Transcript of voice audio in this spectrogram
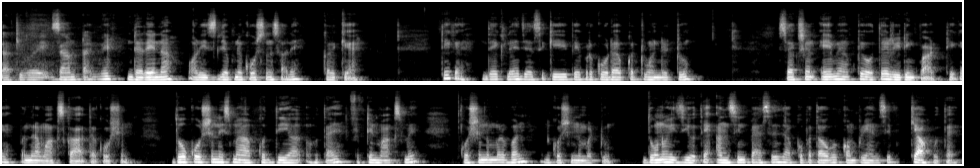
ताकि वह एग्ज़ाम टाइम में डरे ना और इजीली अपने क्वेश्चन सारे करके आए। ठीक है, देख लें जैसे कि पेपर कोड है आपका two hundred two section A में आपके होते हैं रीडिंग पार्ट ठीक है? पंद्रह मार्क्स का आता है क्वेश्चन दो क्वेश्चन इसमें आपको दिया होता है फिफ्टीन मार्क्स में। Question number one and question number two दोनों इजी होते हैं। अनसिन पैसेज आपको पता होगा कॉम्प्रिहेंसिव क्या होता है।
